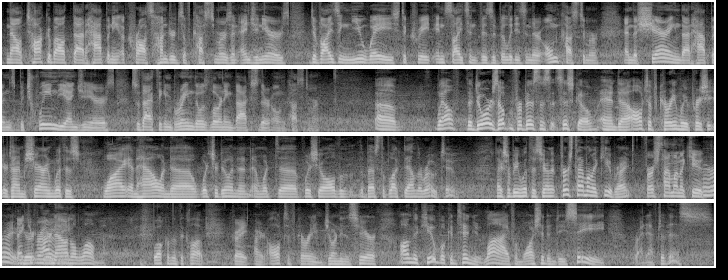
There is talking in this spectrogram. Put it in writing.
now talk about that happening across hundreds of customers and engineers, devising new ways to create insights and visibilities in their own customer, and the sharing that happens between the engineers so that they can bring those learning back to their own customer. Uh, Well, the door is open for business at Cisco, and uh, Altaf Kareem, we appreciate your time sharing with us why and how and uh, what you're doing, and, and what uh, wish you all the, the best of luck down the road too. Thanks for being with us here. First time on theCUBE, right? First time on theCUBE. All right, Thank you're, you for having You're now me. an alum. Welcome to the club. Great. All right, Altaf Kareem joining us here on theCUBE. We'll continue live from Washington, D.C. right after this.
